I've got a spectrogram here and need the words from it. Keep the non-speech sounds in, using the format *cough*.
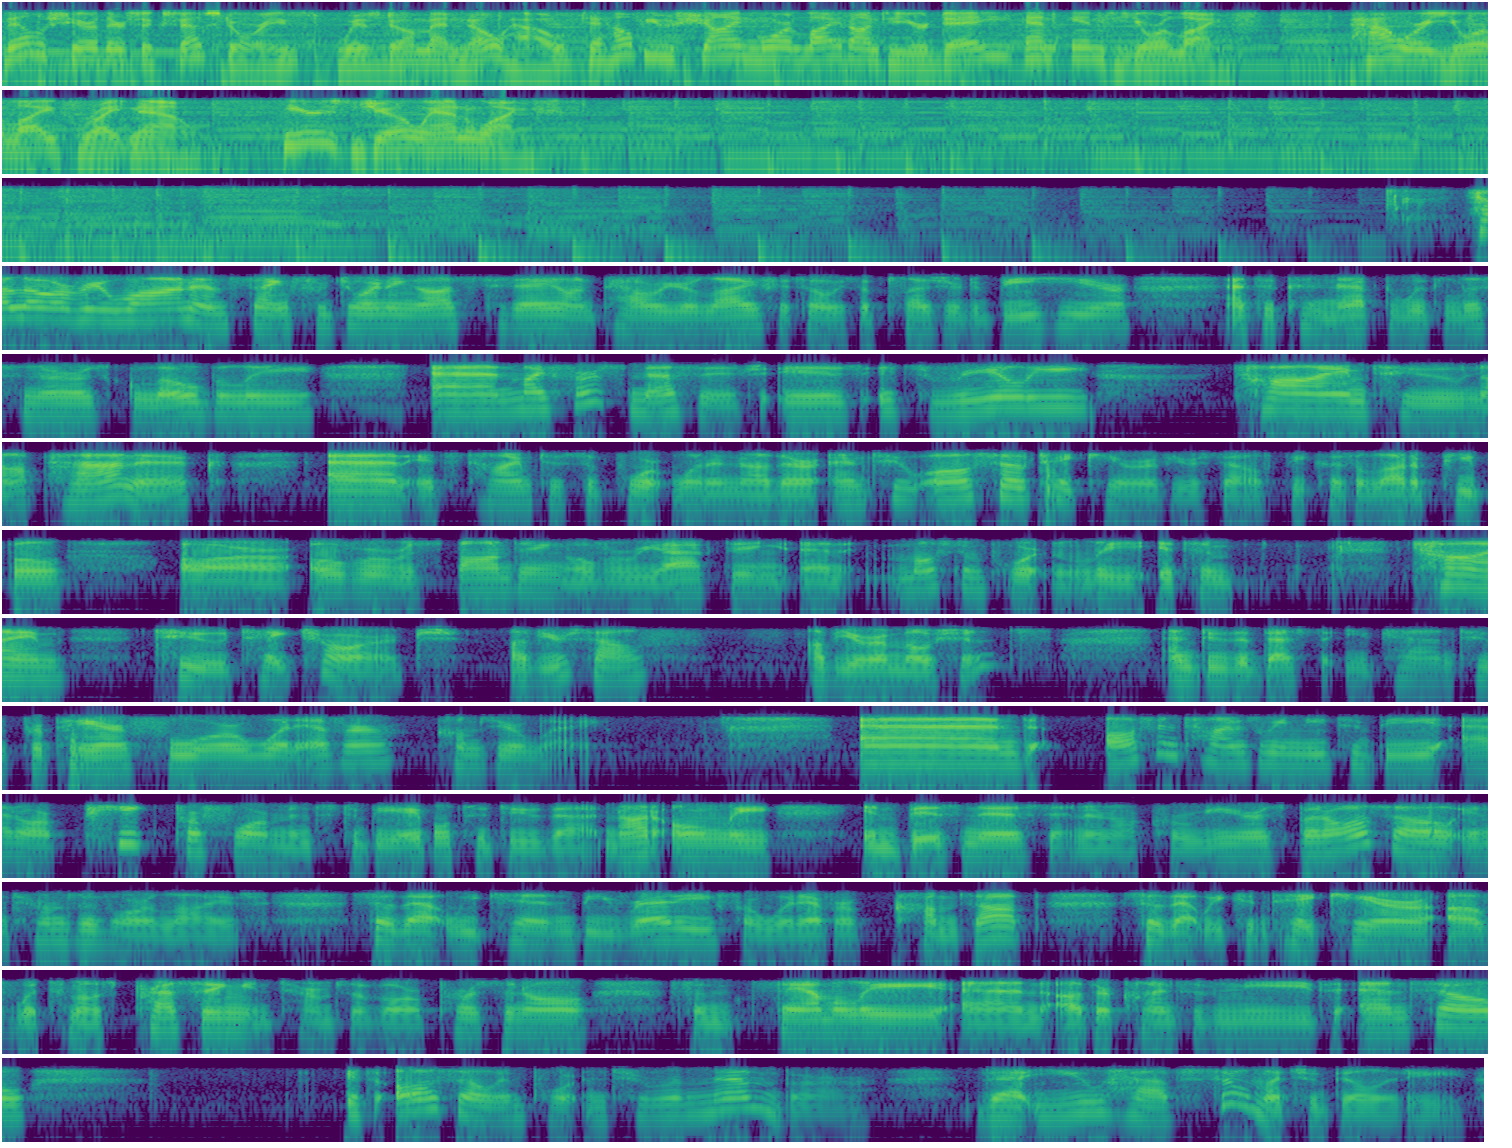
They'll share their success stories, wisdom, and know how to help you shine more light onto your day and into your life. Power your life right now. Here's Joanne White. Thanks for joining us today on Power Your Life. It's always a pleasure to be here and to connect with listeners globally. And my first message is it's really time to not panic and it's time to support one another and to also take care of yourself because a lot of people are over responding, overreacting, and most importantly, it's time to take charge of yourself, of your emotions, and do the best that you can to prepare for whatever comes your way. And oftentimes we need to be at our peak performance to be able to do that, not only in business and in our careers, but also in terms of our lives, so that we can be ready for whatever comes up, so that we can take care of what's most pressing in terms of our personal, family, and other kinds of needs. And so it's also important to remember that you have so much ability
